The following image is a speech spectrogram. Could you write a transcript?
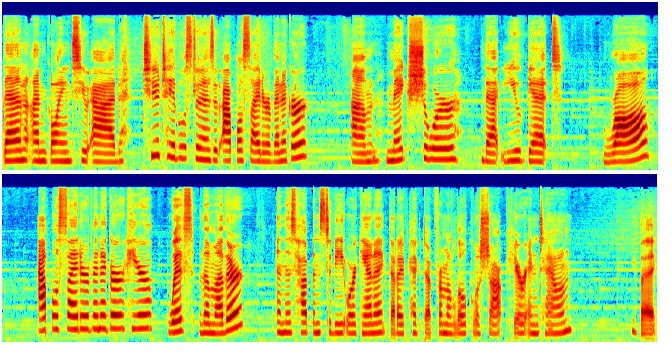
then I'm going to add two tablespoons of apple cider vinegar. Um, make sure that you get raw apple cider vinegar here with the mother. And this happens to be organic that I picked up from a local shop here in town. But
